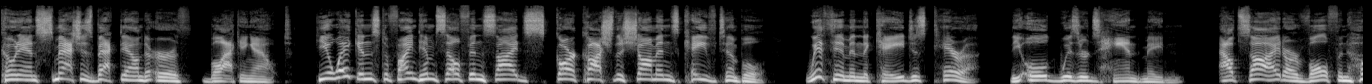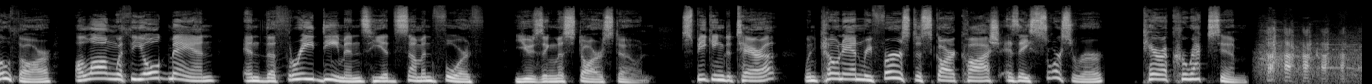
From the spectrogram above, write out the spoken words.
Conan smashes back down to earth, blacking out. He awakens to find himself inside Skarkosh the shaman's cave temple. With him in the cage is Tara, the old wizard's handmaiden. Outside are Volf and Hothar, along with the old man and the three demons he had summoned forth using the Starstone. Speaking to Tara, when Conan refers to Skarkosh as a sorcerer, Tara corrects him.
